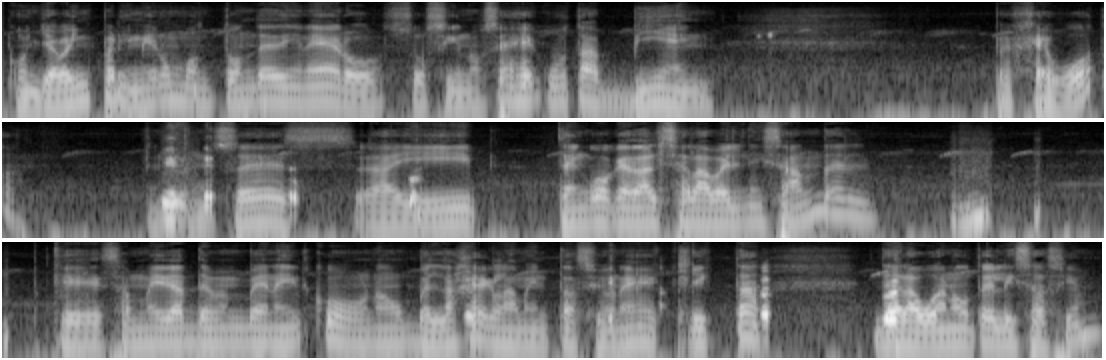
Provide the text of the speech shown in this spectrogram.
conlleva imprimir un montón de dinero. o si no se ejecuta bien, pues rebota. Entonces, ahí tengo que dársela a Bernie Sanders. Que esas medidas deben venir con unas ¿verdad? reglamentaciones estrictas de la buena utilización.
